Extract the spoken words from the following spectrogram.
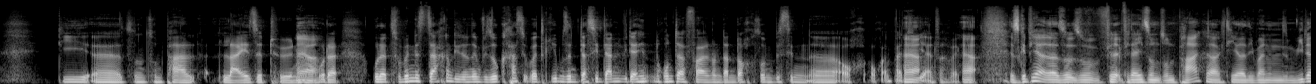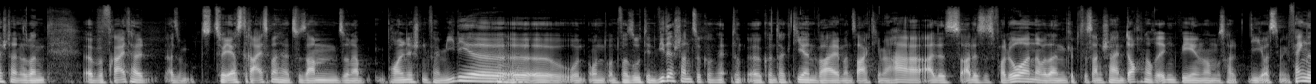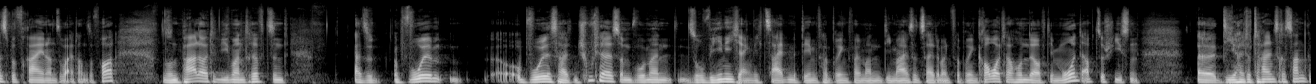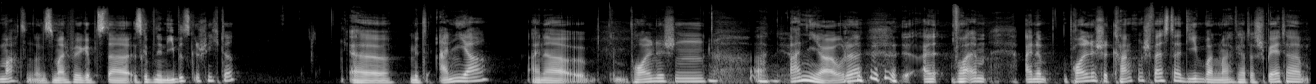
die äh, so, so ein paar leise Töne Ja. oder oder zumindest Sachen, die dann irgendwie so krass übertrieben sind, dass sie dann wieder hinten runterfallen und dann doch so ein bisschen äh, auch auch Empathie einfach weg. Ja, es gibt ja also so vielleicht so, so ein paar Charaktere, die man in diesem Widerstand, also man äh, befreit halt, also zuerst reist man halt zusammen mit so einer polnischen Familie äh, und, und, und versucht den Widerstand zu kon äh, kontaktieren, weil man sagt ihm, aha, alles, alles ist verloren, aber dann gibt es anscheinend doch noch irgendwie und man muss halt die aus dem Gefängnis befreien und so weiter und so fort. Und so ein paar Leute, die man trifft, sind also obwohl obwohl es halt ein Shooter ist und wo man so wenig eigentlich Zeit mit denen verbringt, weil man die meiste Zeit damit verbringt, Roboterhunde auf dem Mond abzuschießen, äh, die halt total interessant gemacht sind. Also zum Beispiel gibt's da, es gibt eine Liebesgeschichte äh, mit Anja, einer äh, polnischen Anja, Anja oder? eine, vor allem eine polnische Krankenschwester, die, man fährt das später,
